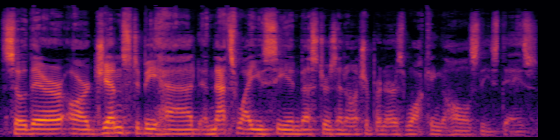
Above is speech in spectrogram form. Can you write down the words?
So there are gems to be had, and that's why you see investors and entrepreneurs walking the halls these days.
